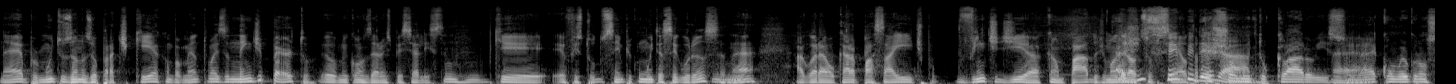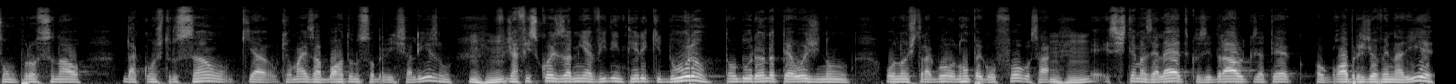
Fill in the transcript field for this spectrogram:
né? Por muitos anos eu pratiquei acampamento, mas eu nem de perto eu me considero um especialista. Uhum. Porque eu fiz tudo sempre com muita segurança, né? Agora, o cara passar aí, tipo, 20 dias acampado de maneira a gente autossuficiente. sempre tá deixou pegado. muito claro isso, É. né? Como eu que não sou um profissional da construção, que é o que eu mais abordo no sobrevivencialismo, Uhum. já fiz coisas a minha vida inteira que duram, estão durando até hoje, não, ou não estragou, ou não pegou fogo, sabe? Uhum. Eh, Sistemas elétricos, hidráulicos, até obras de alvenaria,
